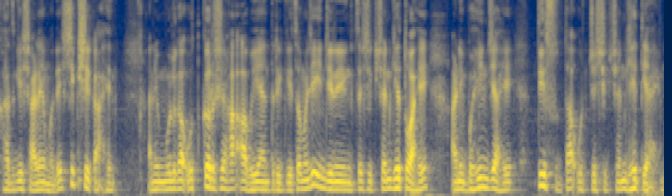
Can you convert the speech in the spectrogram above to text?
खाजगी शाळेमध्ये शिक्षिका आहेत. आणि मुलगा उत्कर्ष हा अभियांत्रिकीचं म्हणजे इंजिनिअरिंगचं शिक्षण घेतो आहे आणि बहीण जी आहे तीसुद्धा उच्च शिक्षण घेते आहे.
